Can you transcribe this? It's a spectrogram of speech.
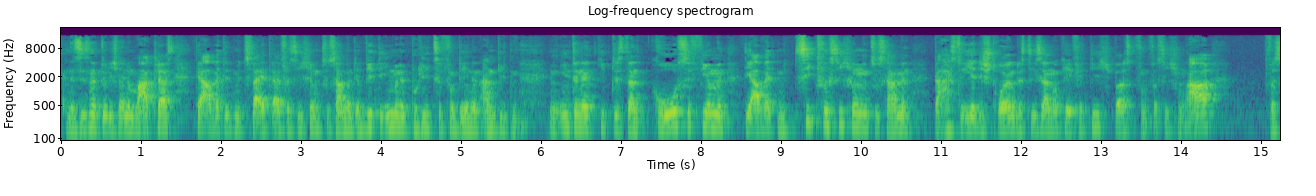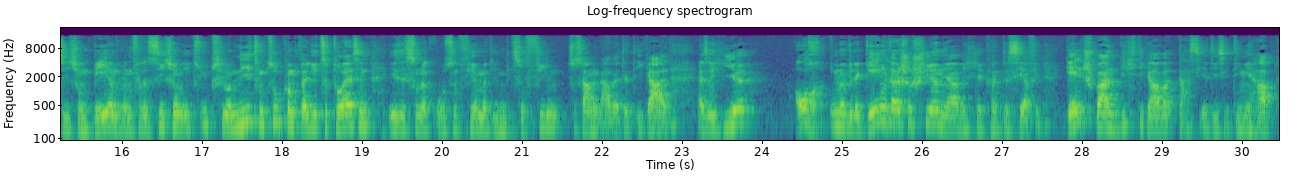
Das ist natürlich, wenn du Makler hast, der arbeitet mit zwei, drei Versicherungen zusammen, der wird dir immer eine Polize von denen anbieten. Im Internet gibt es dann große Firmen, die arbeiten mit zig Versicherungen zusammen. Da hast du eher die Streuung, dass die sagen, okay, für dich passt von Versicherung A Versicherung B und wenn Versicherung XY nie zum Zug kommt, weil die zu teuer sind, ist es so einer großen Firma, die mit so vielen zusammenarbeitet, egal. Also hier auch immer wieder gegen recherchieren, ja, aber hier könnt ihr sehr viel Geld sparen. Wichtig aber, dass ihr diese Dinge habt.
